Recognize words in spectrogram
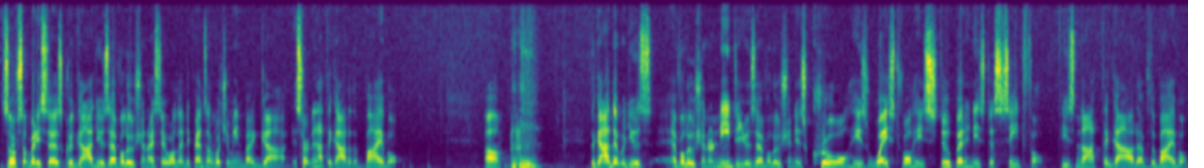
So if somebody says, could God use evolution? I say, well, that depends on what you mean by God. It's certainly not the God of the Bible. Um, the God that would use evolution or need to use evolution is cruel, he's wasteful, he's stupid, and he's deceitful. He's not the God of the Bible.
